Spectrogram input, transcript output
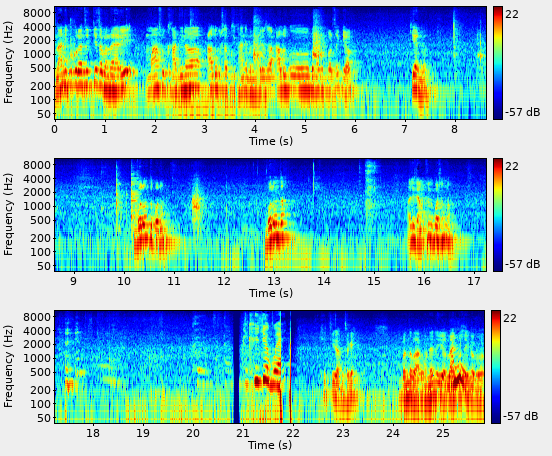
नानीको कुरा चाहिँ के छ भन्दाखेरि मासु खाँदिनँ आलुको सब्जी खाने भन्ने कुरो छ। आलुको बनाउनु पर्छ के हो? के गर्ने हो? बोलौँ त बोलौँ। बोलौँ त। अलिक राम्रोसँग बसौँ न। खिच्यो खिचिरहन्छ क्या बन्द भएको हुँदैन। यो लाइट मात्रै गएको हो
